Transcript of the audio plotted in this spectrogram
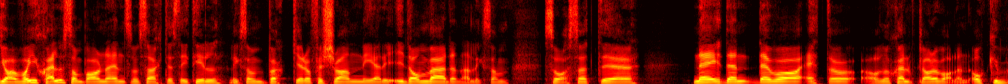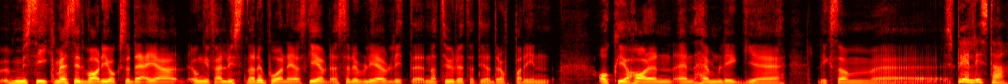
jag var ju själv som barn en som sökte sig till liksom, böcker och försvann ner i, i de världarna. Liksom. Så, så att, eh, nej, den, det var ett av, av de självklara valen. Och musikmässigt var det ju också det jag ungefär lyssnade på när jag skrev det, så det blev lite naturligt att jag droppade in. Och jag har en, en hemlig eh, liksom... Eh... Spellista?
